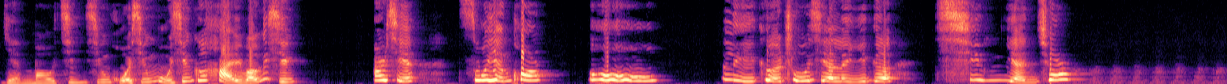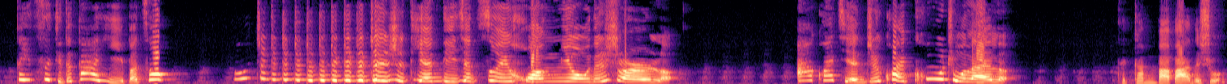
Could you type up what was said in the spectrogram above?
眼冒金星、火星、木星和海王星，而且左眼眶哦，立刻出现了一个青眼圈被自己的大尾巴揍，哦这这这这这这这这这真是天底下最荒谬的事儿了！阿瓜简直快哭出来了，他干巴巴地说。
